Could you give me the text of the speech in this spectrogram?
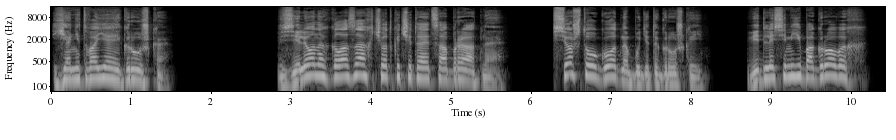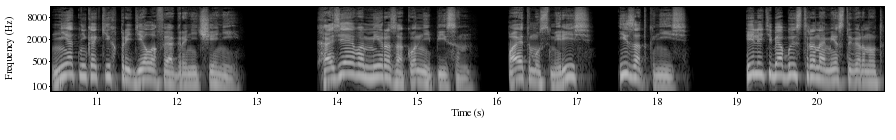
«я не твоя игрушка». В зеленых глазах четко читается обратное. Все, что угодно будет игрушкой. Ведь для семьи Багровых нет никаких пределов и ограничений. Хозяевам мира закон не писан. Поэтому смирись и заткнись. Или тебя быстро на место вернут.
